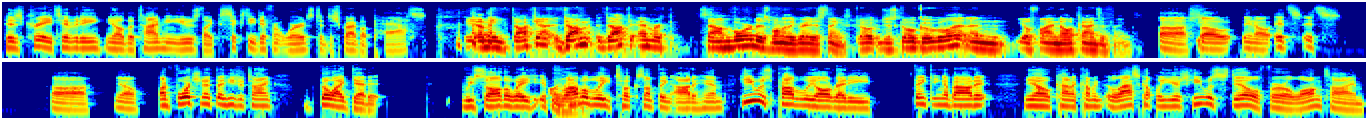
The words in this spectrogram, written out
his creativity, you know, the time he used like 60 different words to describe a pass. I mean, Doc, Dom, Doc Emrick soundboard is one of the greatest things. Go, just go Google it and you'll find all kinds of things. Uh, so, you know, it's, it's, uh, you know, unfortunate that he's retiring, though I get it. We saw the way he, it oh, probably yeah. took something out of him. He was probably already thinking about it, you know, kind of coming the last couple of years. He was still for a long time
